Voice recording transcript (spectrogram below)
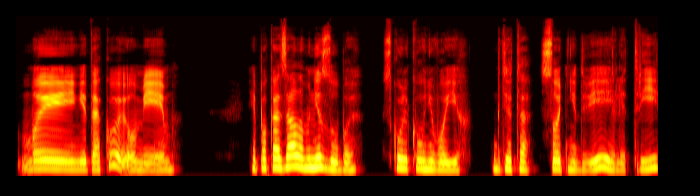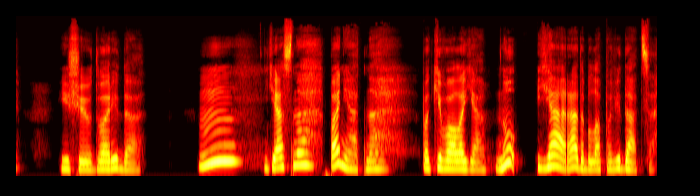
Мы не такое умеем. И показала мне зубы. Сколько у него их? Где-то сотни-две или три. Еще и в два ряда. «Ммм, ясно, понятно», — покивала я. «Ну, я рада была повидаться».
